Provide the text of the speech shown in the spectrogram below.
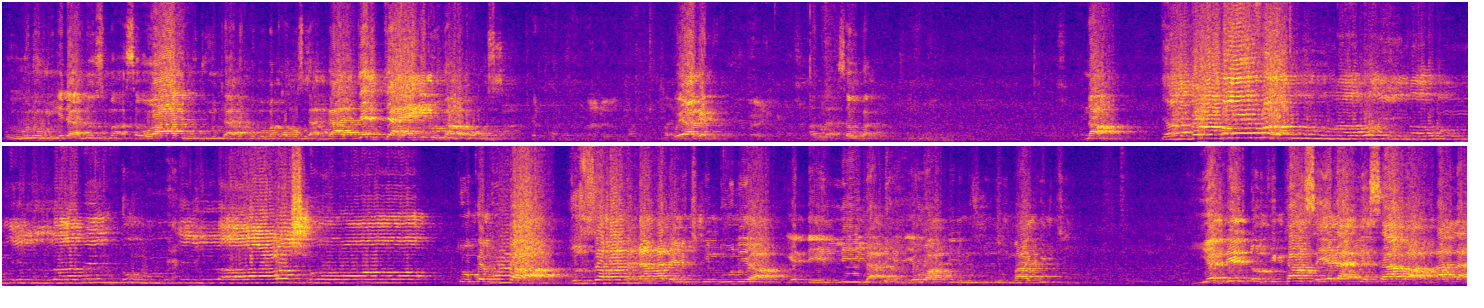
Uyunuhum idanun su ma asawadi wujuhun ta da kuma baka fuska ga jajjayen ido ga baka fuska ko ya gani? Allah sauka. Na يتخافتون بينهم إن لبثتم إلا عشرا to ka duba duk zaman da dan adam cikin duniya yadda ya lila yadda ya wa addinin musulunci makirci yadda ya ɗauki kansa yana iya saba ma Allah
